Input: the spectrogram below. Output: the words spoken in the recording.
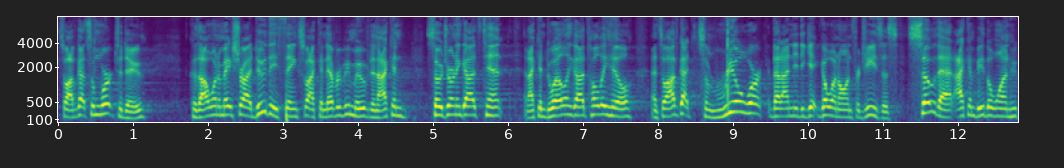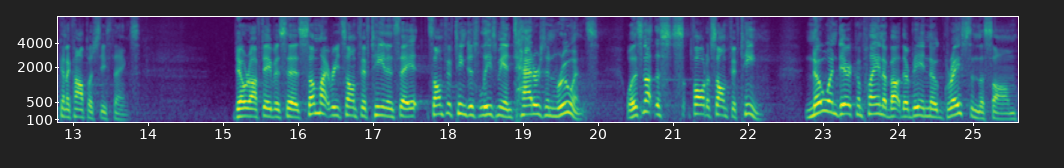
So I've got some work to do because I want to make sure I do these things so I can never be moved and I can sojourn in God's tent and I can dwell in God's holy hill. And so I've got some real work that I need to get going on for Jesus so that I can be the one who can accomplish these things. Dale Ralph Davis says, Some might read Psalm 15 and say, Psalm 15 just leaves me in tatters and ruins. Well, it's not the fault of Psalm 15. No one dare complain about there being no grace in the psalm.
